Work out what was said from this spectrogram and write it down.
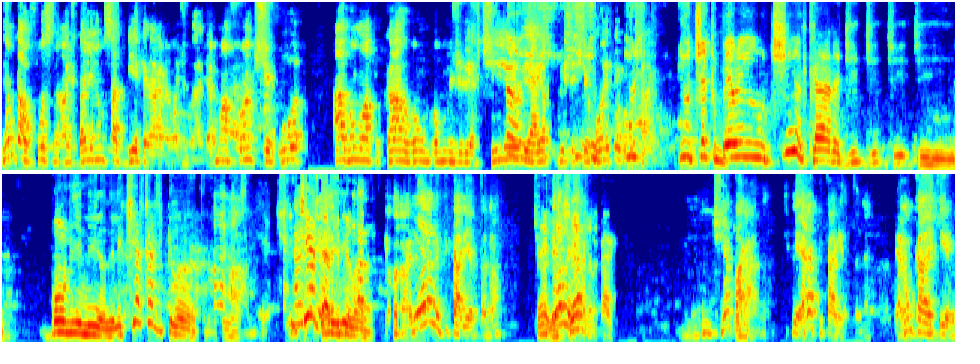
Mesmo que ela fosse menor de idade, ele não sabia que ela era menor de idade. Era uma fã que chegou ah, vamos lá pro carro, vamos, vamos nos divertir. Não, e, aí a polícia chegou e, e pegou o cara. E o Chuck Berry ele não tinha cara de, de, de, de bom menino, ele tinha cara de pilantra. Ah, ele tinha cara, de, pilantra. Ele era picareta, né? Tipo, é, ele ele era picareta. Não tinha parada. Ele era picareta, né? Era um cara que,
